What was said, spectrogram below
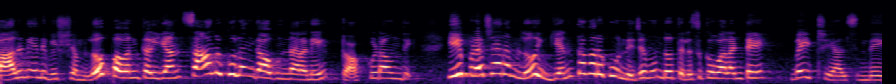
బాలినేని విషయంలో పవన్ కళ్యాణ్ సానుకూలంగా ఉన్నారనే టాక్ కూడా ఉంది. ఈ ప్రచారంలో ఎంతవరకు నిజముందో తెలుసుకోవాలంటే వెయిట్ చేయాల్సిందే.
